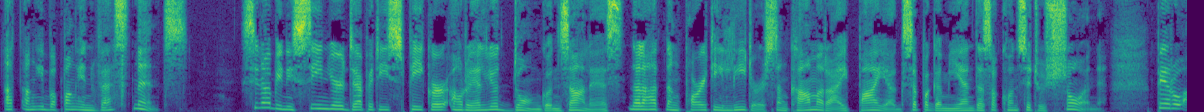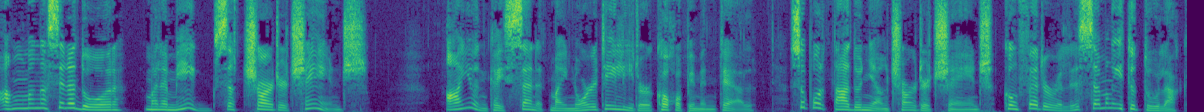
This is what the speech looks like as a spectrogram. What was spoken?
at ang iba pang investments. Sinabi ni Senior Deputy Speaker Aurelio Dong Gonzales na lahat ng party leaders ng Kamara ay payag sa pag-amienda sa konstitusyon. Pero ang mga senador malamig sa charter change. Ayon kay Senate Minority Leader Coco Pimentel, suportado niya ang charter change kung federalism ang itutulak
